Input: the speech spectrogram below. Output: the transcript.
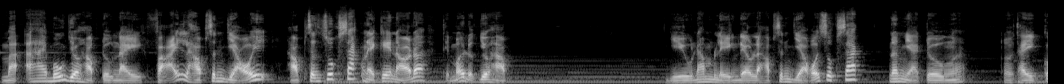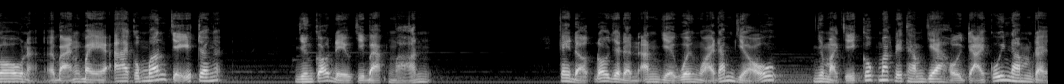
Mà ai muốn vô học trường này Phải là học sinh giỏi Học sinh xuất sắc này kia nọ đó Thì mới được vô học Nhiều năm liền đều là học sinh giỏi xuất sắc Nên nhà trường rồi thầy cô nè, bạn bè ai cũng mến chị hết trơn á. Nhưng có điều chị bạc mệnh. Cái đợt đó gia đình anh về quê ngoại đám dỗ, nhưng mà chị cút mắt để tham gia hội trại cuối năm rồi,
